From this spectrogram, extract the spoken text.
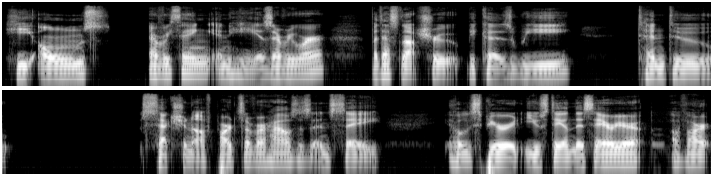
He owns everything and He is everywhere. But that's not true because we tend to section off parts of our houses and say, Holy Spirit, you stay in this area of our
